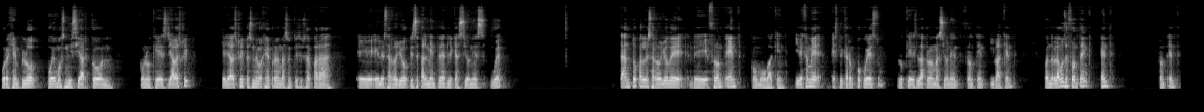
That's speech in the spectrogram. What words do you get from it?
Por ejemplo, podemos iniciar con con lo que es JavaScript, que JavaScript es un lenguaje de programación que se usa para eh, el desarrollo principalmente de aplicaciones web, tanto para el desarrollo de, de front-end como back-end. Y déjame explicar un poco esto, lo que es la programación en front-end y back-end. Cuando hablamos de front-end, front-end,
